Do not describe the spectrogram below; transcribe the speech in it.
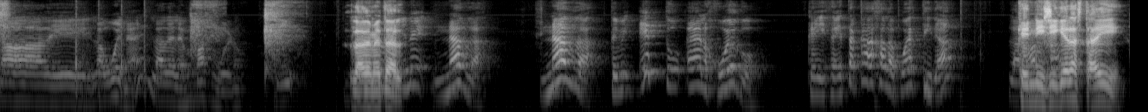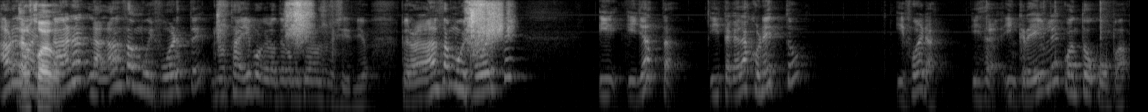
la de la buena, ¿eh? La del más bueno. Y La de no metal. tiene nada. Nada. Esto es el juego. Que dice, esta caja la puedes tirar. la Que ni siquiera está ahí Abre el la juego. ventana, la lanzas muy fuerte. No está ahí porque lo tengo metido en otro sitio. Pero la lanzas muy fuerte y, y ya está. Y te quedas con esto y fuera. Y dices, increíble, ¿cuánto ocupa?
